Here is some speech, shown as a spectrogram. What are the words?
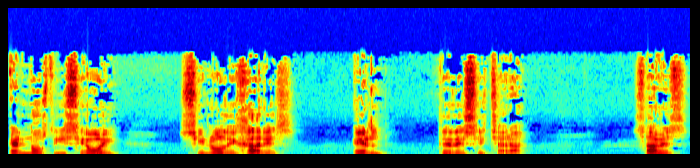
Él nos dice hoy, si lo dejares, Él te desechará. ¿Sabes?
